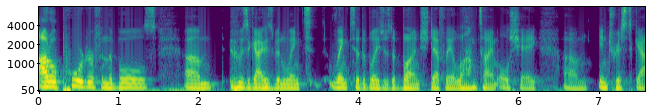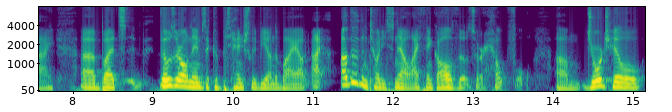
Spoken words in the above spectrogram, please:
Otto Porter from the Bulls, um, who's a guy who's been linked linked to the Blazers a bunch, definitely a long time Olshey um, interest guy. Uh, but those are all names that could potentially be on the buyout. I, other than Tony Snell, I think all of those are helpful. Um, George Hill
